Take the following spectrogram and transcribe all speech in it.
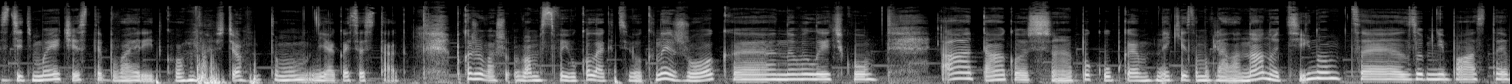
З дітьми чисти буває рідко. Що тому якось ось так. Покажу вам свою колекцію книжок е, невеличку, а також е, покупки, які замовляла на Нотіно, це зубні пасти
